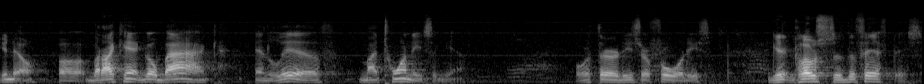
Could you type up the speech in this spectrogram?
You know, uh, but I can't go back and live my 20s again, or 30s or 40s, getting close to the 50s.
